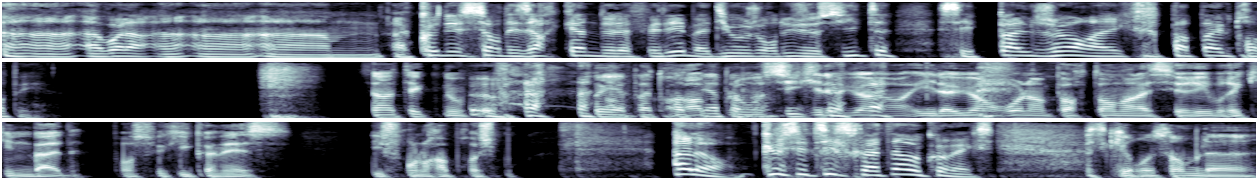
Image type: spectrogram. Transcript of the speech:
un- un- voilà, un, un- un- un connaisseur des arcanes de la Fédé m'a dit aujourd'hui, je cite, c'est pas le genre à écrire papa avec 3P. C'est un techno. Il n'y a pas trop Rappelons aussi qu'il a, eu un, il a eu un rôle important dans la série Breaking Bad. Pour ceux qui connaissent, ils feront le rapprochement. Alors, que s'est-il ce matin au COMEX Parce qu'il ressemble à.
